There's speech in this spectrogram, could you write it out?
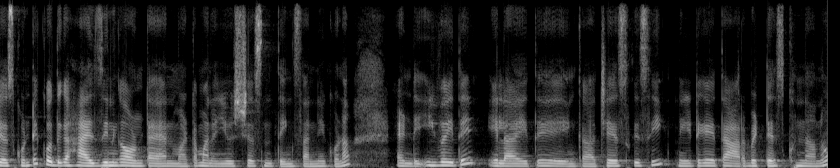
చేసుకుంటే కొద్దిగా హైజీన్గా ఉంటాయి అన్నమాట మనం యూస్ చేసిన థింగ్స్ అన్నీ కూడా. అండ్ ఇవైతే ఇలా అయితే ఇంకా చేసేసి నీట్గా అయితే ఆరబెట్టేసుకున్నాను.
